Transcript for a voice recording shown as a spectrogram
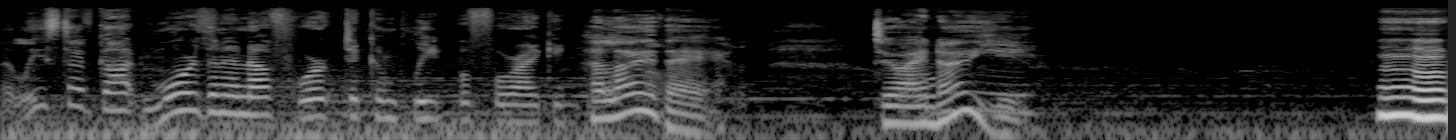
At least I've got more than enough work to complete before I can. Hello there. Do I know you? Uh,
